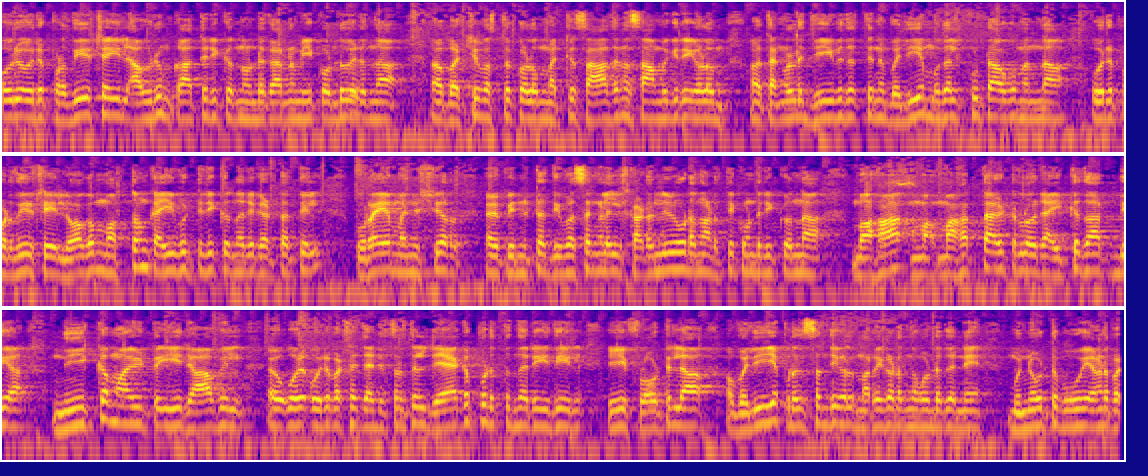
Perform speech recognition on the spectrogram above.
ഒരു ഒരു പ്രതീക്ഷയിൽ അവരും കാത്തിരിക്കുന്നുണ്ട്. കാരണം ഈ കൊണ്ടുവരുന്ന ഭക്ഷ്യവസ്തുക്കളും മറ്റ് സാധന സാമഗ്രികളും തങ്ങളുടെ ജീവിതത്തിന് വലിയ മുതൽക്കൂട്ടാകുമെന്ന ഒരു പ്രതീക്ഷയിൽ ലോകം മൊത്തം കൈവിട്ടിരിക്കുന്ന ഒരു ഘട്ടത്തിൽ കുറേ മനുഷ്യർ പിന്നിട്ട ദിവസങ്ങളിൽ കടലിലൂടെ നടത്തിക്കൊണ്ടിരിക്കുന്ന മഹാ മഹത്തായിട്ടുള്ള ഒരു ഐക്യദാർഢ്യ നീക്കമായിട്ട് ഈ രാവിൽ ഒരുപക്ഷെ ചരിത്രത്തിൽ രേഖപ്പെടുത്തുന്ന രീതിയിൽ ഈ ഫ്ലോട്ടില വലിയ പ്രതിസന്ധികൾ മറികടന്നുകൊണ്ട് തന്നെ മുന്നോട്ട് പോവുകയാണ്.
